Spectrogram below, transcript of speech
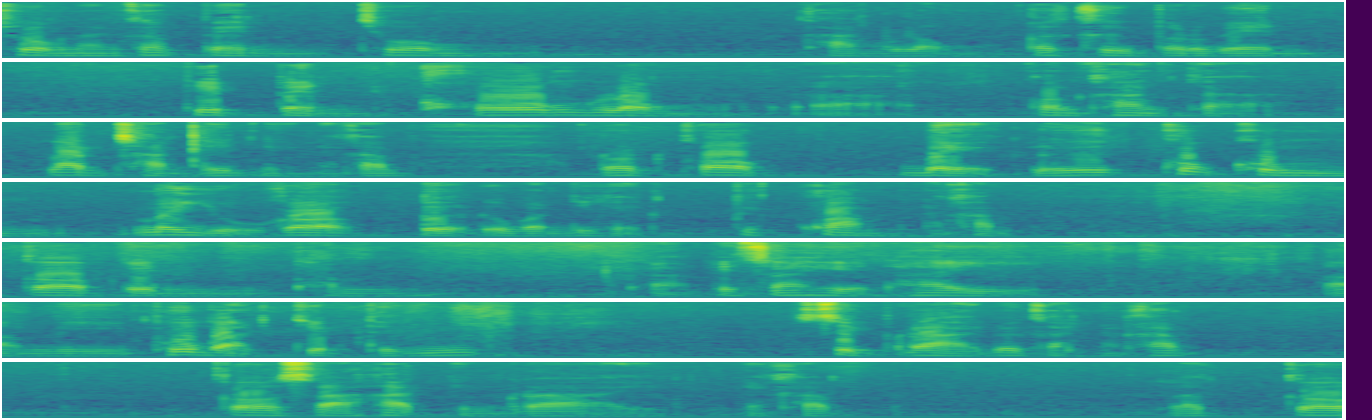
ช่วงนั้นก็เป็นช่วงทางลงก็คือบริเวณที่เป็นโค้งลงค่อนข้างจะลาดชันนิดหนึ่งนะครับ รถก็เบรกหรือควบคุมไม่อยู่ก็เกิดอุบัติเหตุพลิกคว่ำนะครับ ก็เป็นทำเป็นสาเหตุให้มีผู้บาดเจ็บถึง 10 รายด้วยกันนะครับ ก็สาหัสหนึ่งรายนะครับ แล้วก็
